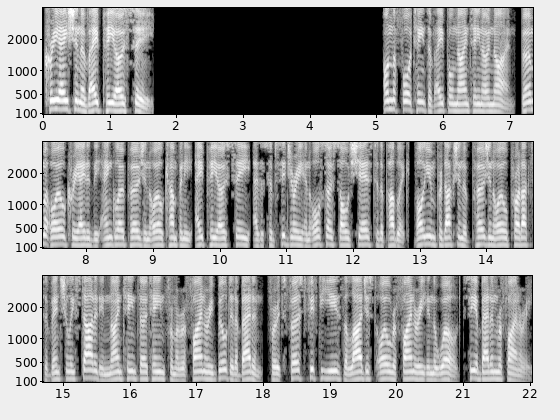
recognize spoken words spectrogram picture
Creation of APOC On 14 April 1909, Burma Oil created the Anglo-Persian Oil Company as a subsidiary and also sold shares to the public. Volume production of Persian oil products eventually started in 1913 from a refinery built at Abadan, for its first 50 years the largest oil refinery in the world see Abadan Refinery.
